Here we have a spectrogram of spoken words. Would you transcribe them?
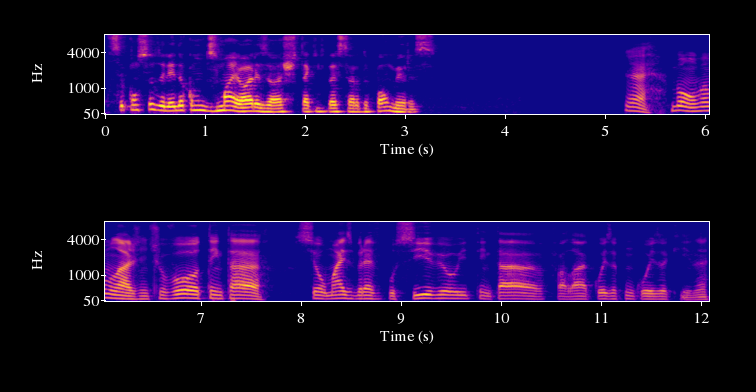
se consolida como um dos maiores, eu acho, técnicos da história do Palmeiras. É, bom, vamos lá, gente. Eu vou tentar ser o mais breve possível e tentar falar coisa com coisa aqui, né?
